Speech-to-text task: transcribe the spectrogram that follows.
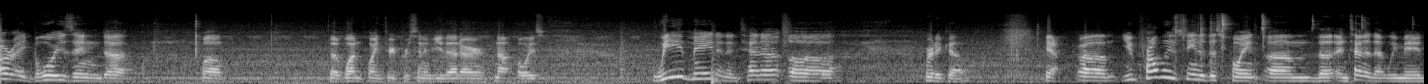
Alright boys and, uh, well, the 1.3% of you that are not boys. We made an antenna, uh, where'd it go? Yeah, um, you've probably seen at this point um, the antenna that we made,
